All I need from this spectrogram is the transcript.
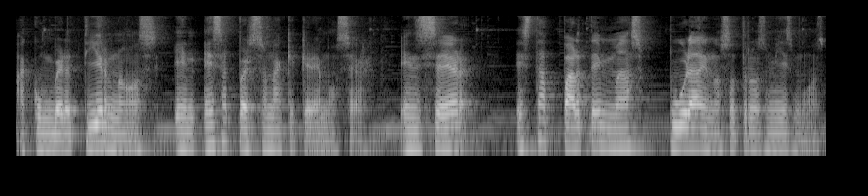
a convertirnos en esa persona que queremos ser, en ser esta parte más pura de nosotros mismos,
